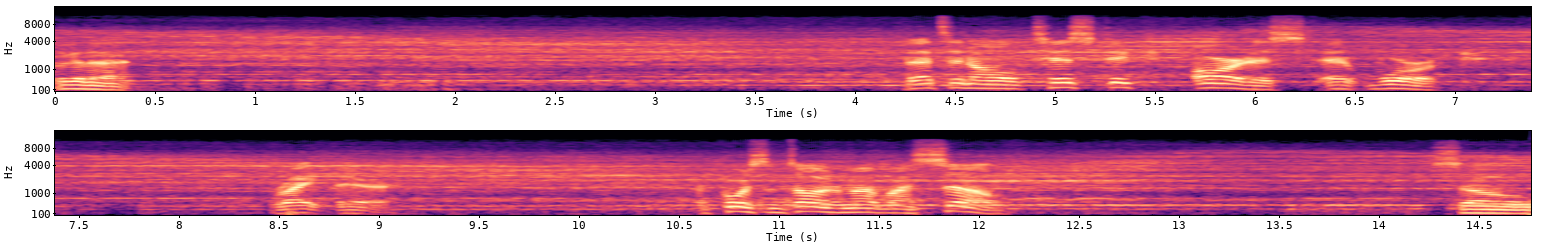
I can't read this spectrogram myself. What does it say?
Look at that. That's an autistic artist at work. Right there. Of course, I'm talking about myself. So,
